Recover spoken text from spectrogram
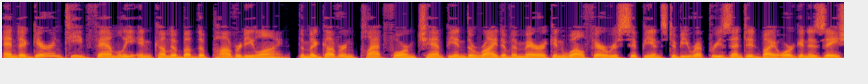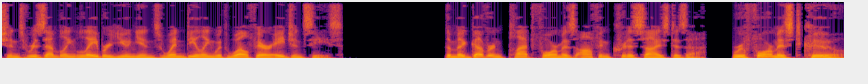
And a guaranteed family income above the poverty line. The McGovern platform championed the right of American welfare recipients to be represented by organizations resembling labor unions when dealing with welfare agencies. The McGovern platform is often criticized as a reformist coup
